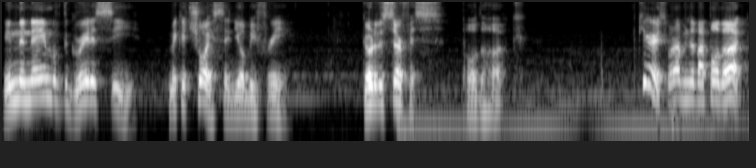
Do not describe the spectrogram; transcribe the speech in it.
In the name of the greatest sea, make a choice and you'll be free. Go to the surface, pull the hook. I'm curious, what happens if I pull the hook?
